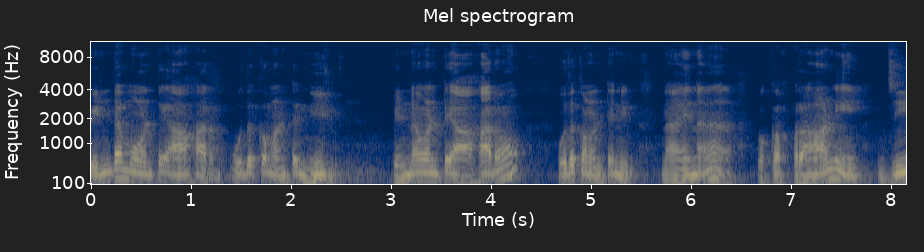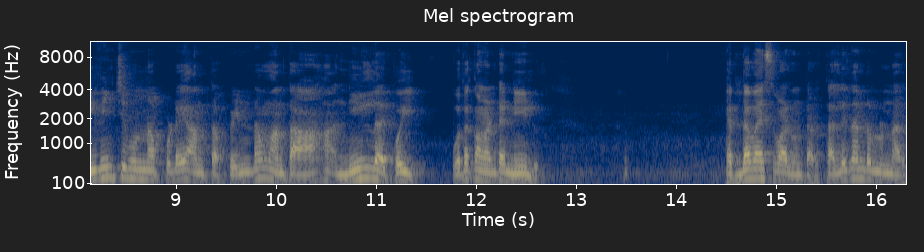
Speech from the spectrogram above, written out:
పిండము అంటే ఆహారం ఉదకం అంటే నీళ్ళు. పిండం అంటే ఆహారం ఉదకం అంటే నీళ్ళు. నాయన ఒక ప్రాణి జీవించి ఉన్నప్పుడే అంత పిండం అంత ఆహా నీళ్ళు అయిపోయి ఉదకం అంటే నీళ్ళు. పెద్ద వయసు వాళ్ళు ఉంటారు తల్లిదండ్రులు ఉన్నారు.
